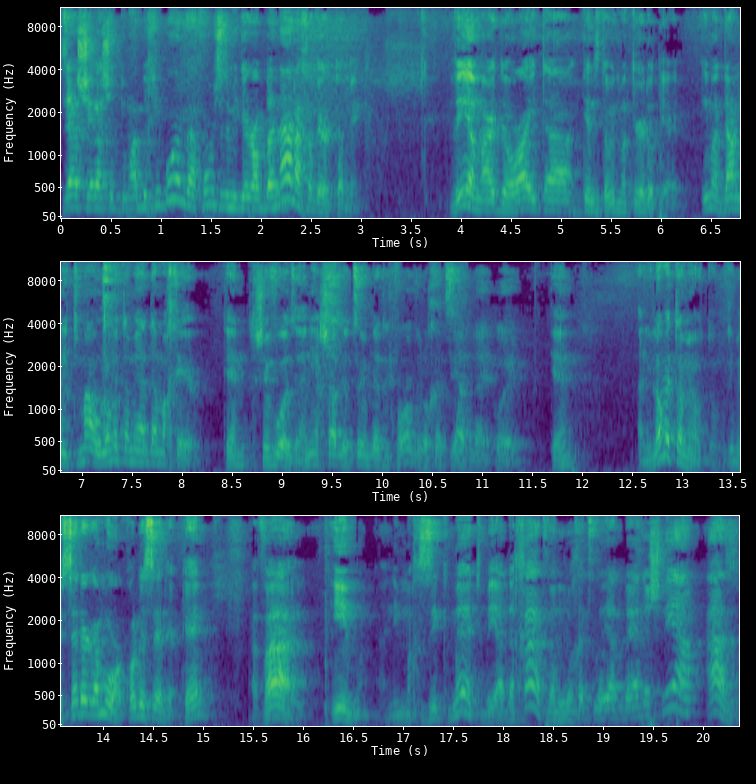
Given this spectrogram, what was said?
זה השאלה של טומאה בחיבורים, ואנחנו אומרים שזה מדי רבנן החבר טמא. והיא אמר דאורייתא, כן זה תמיד מטריד אותי, אם אדם נטמע הוא לא מטמא אדם אחר, כן? תחשבו על זה, אני עכשיו יוצא מבית הקברות ולוחץ יד לכהן, כן? אני לא מטמא אותו, זה בסדר גמור, הכל בסדר, כן? אבל אם אני מחזיק מת ביד אחת ואני לוחץ לו יד ביד השנייה, אז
